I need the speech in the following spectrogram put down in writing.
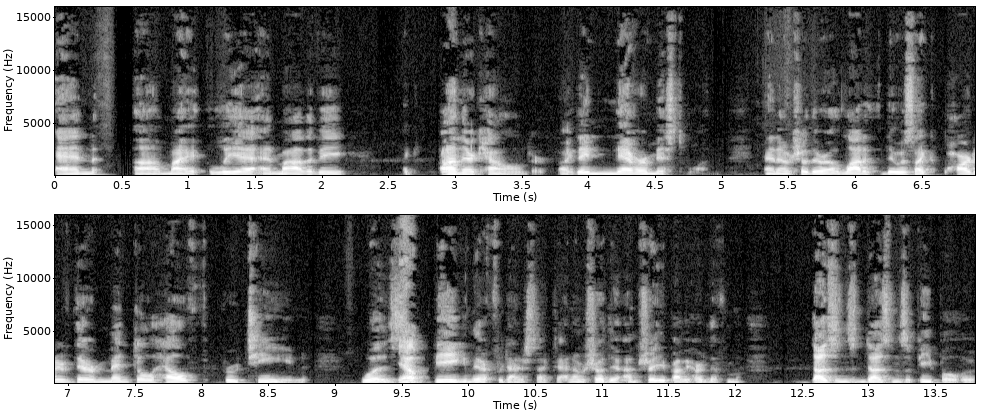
And uh, my Leah and Madhavi, like on their calendar, like they never missed one. And I'm sure there are a lot of there was like part of their mental health routine was Yep. being there for dinosaur. Snack And I'm sure that, I'm sure you probably heard that from dozens and dozens of people who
